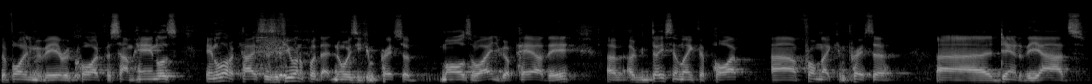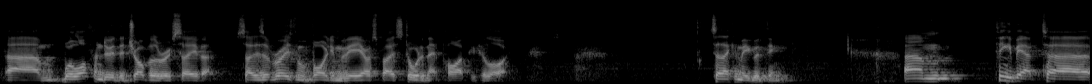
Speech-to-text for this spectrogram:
the volume of air required for some handlers. In a lot of cases, if you want to put that noisy compressor miles away and you've got power there, a, a decent length of pipe uh, from that compressor uh, down to the yards um, will often do the job of the receiver. So there's a reasonable volume of air, I suppose, stored in that pipe if you like. So that can be a good thing. Um, think about uh,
